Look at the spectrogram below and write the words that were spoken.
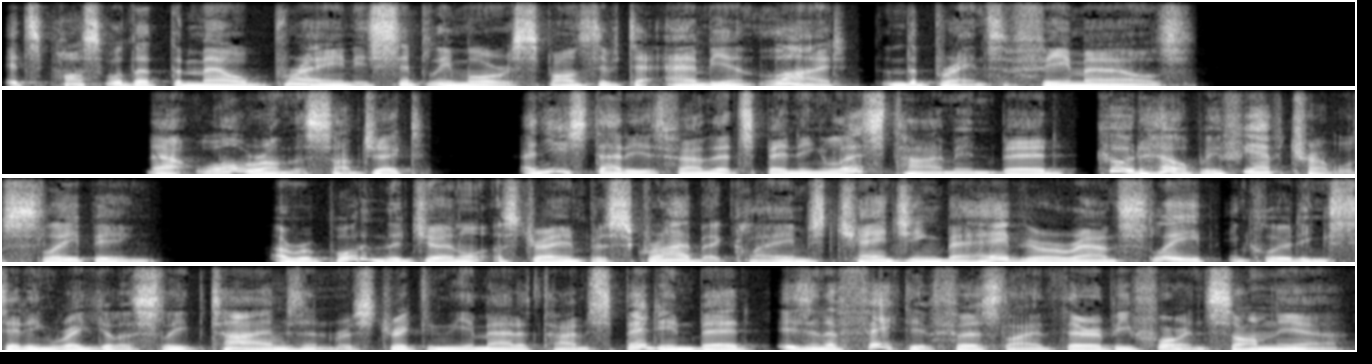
it's possible that the male brain is simply more responsive to ambient light than the brains of females. Now, while we're on the subject, a new study has found that spending less time in bed could help if you have trouble sleeping. A report in the journal Australian Prescriber claims changing behaviour around sleep, including setting regular sleep times and restricting the amount of time spent in bed, is an effective first line therapy for insomnia.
